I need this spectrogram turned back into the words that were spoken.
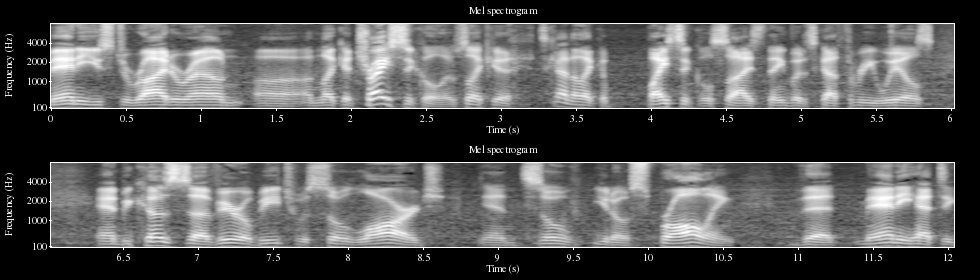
Manny used to ride around uh, on like a tricycle. It was like a, it's kind of like a bicycle-sized thing, but it's got three wheels. And because uh, Vero Beach was so large and so you know sprawling, that Manny had to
